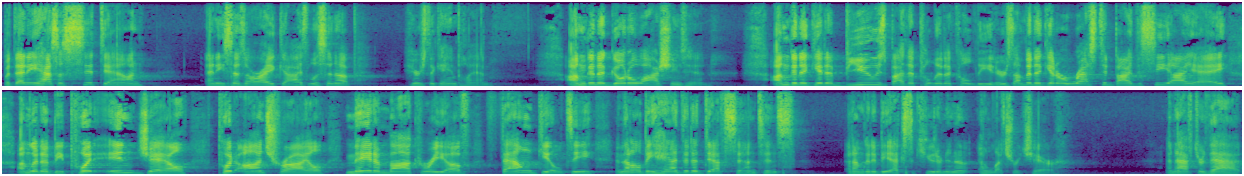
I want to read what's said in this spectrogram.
But then he has a sit down and he says, All right, guys, listen up. Here's the game plan I'm going to go to Washington. I'm going to get abused by the political leaders. I'm going to get arrested by the CIA. I'm going to be put in jail, put on trial, made a mockery of, found guilty, and then I'll be handed a death sentence and I'm going to be executed in an electric chair. And after that,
